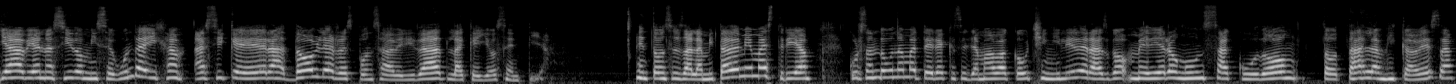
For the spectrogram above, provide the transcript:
ya había nacido mi segunda hija, así que era doble responsabilidad la que yo sentía. Entonces, a la mitad de mi maestría, cursando una materia que se llamaba coaching y liderazgo, me dieron un sacudón total a mi cabeza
